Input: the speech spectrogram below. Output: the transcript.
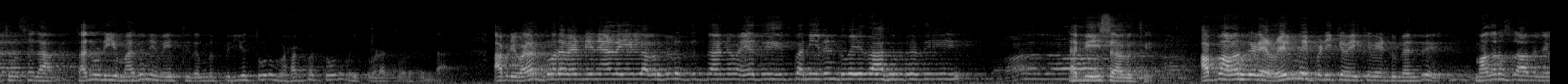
சலாத்து வசலாம் தன்னுடைய மகனை வைத்து ரொம்ப பிரியத்தோடு மகப்பத்தோடு வைத்து வளர்த்து வருகின்றார். அப்படி வளர்த்து வர வேண்டிய நிலையில் அவர்களுக்கு தான் வயது பனிரெண்டு வயதாகின்றது. நபீசாவுக்கு அப்ப அவர்களை எல்மை படிக்க வைக்க வேண்டும் என்று மதரசாவிலே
